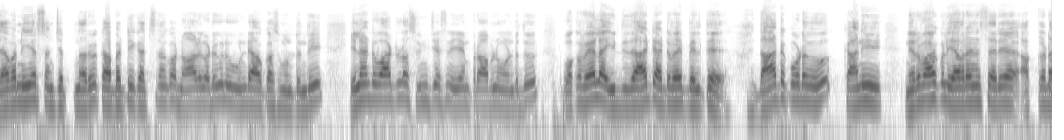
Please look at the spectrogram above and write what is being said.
లెవెన్ ఇయర్స్ అని చెప్తున్నారు. కాబట్టి ఖచ్చితంగా నాలుగు అడుగులు ఉండే అవకాశం ఉంటుంది. ఇలాంటి వాటిలో స్విమ్ చేసిన ఏం ప్రాబ్లం ఉండదు. ఒకవేళ ఇది దాటి అటువైపు వెళ్తే దాటకూడదు. కానీ నిర్వాహకులు ఎవరైనా సరే అక్కడ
